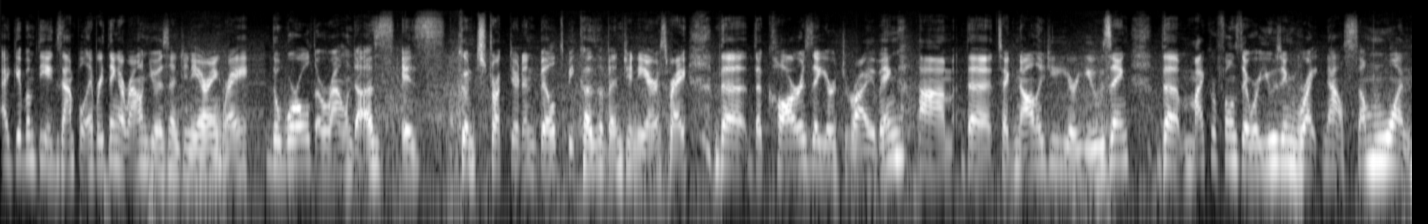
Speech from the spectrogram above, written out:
I give them the example everything around you is engineering, right? The world around us is constructed and built because of engineers, right? The the cars that you're driving, um, the technology you're using, the microphones that we're using right now. Someone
